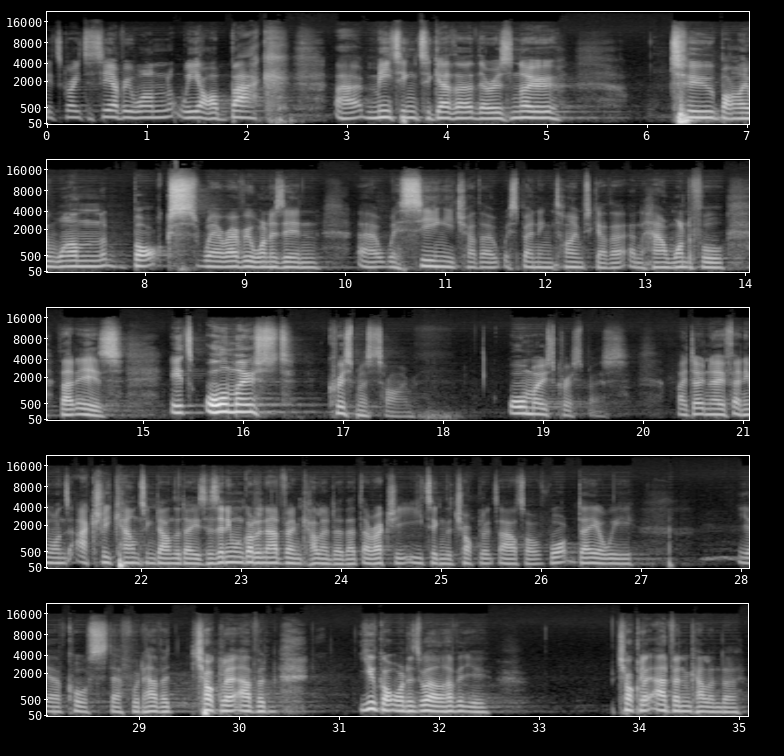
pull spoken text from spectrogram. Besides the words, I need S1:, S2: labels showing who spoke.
S1: It's great to see everyone. We are back uh, meeting together. There is no two by one box where everyone is in. Uh, we're seeing each other, we're spending time together, and how wonderful that is. It's almost Christmas time. Almost Christmas. I don't know if anyone's actually counting down the days. Has anyone got an advent calendar that they're actually eating the chocolates out of? What day are we? Yeah, of course, Steph would have a chocolate advent. You've got one as well, haven't you? Chocolate advent calendar.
